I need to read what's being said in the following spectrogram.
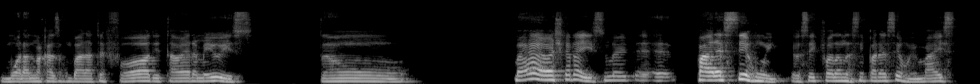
morar numa casa com barata é foda e tal, era meio isso. Então, mas é, eu acho que era isso. mas, é, é, parece ser ruim. Eu sei que falando assim parece ser ruim, mas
